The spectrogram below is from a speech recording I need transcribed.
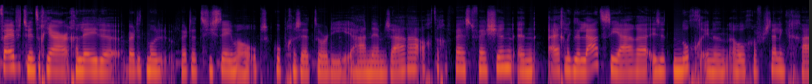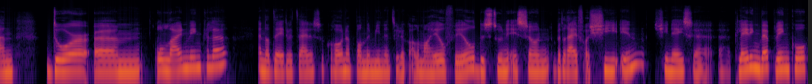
25 jaar geleden werd het, werd het systeem al op zijn kop gezet door die H&M Zara-achtige fast fashion. En eigenlijk de laatste jaren is het nog in een hogere versnelling gegaan door um, online winkelen. En dat deden we tijdens de coronapandemie natuurlijk allemaal heel veel. Dus toen is zo'n bedrijf als Shein, Chinese uh, kledingwebwinkel,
